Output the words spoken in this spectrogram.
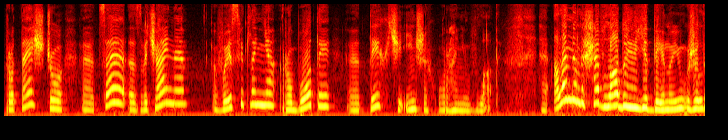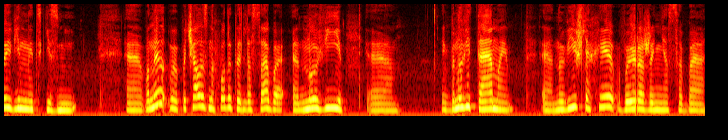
про те, що це звичайне висвітлення роботи е, тих чи інших органів влади. Е, Але не лише владою єдиною жили вінницькі ЗМІ. Е, Вони почали знаходити для себе нові, якби нові теми, нові шляхи вираження себе,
